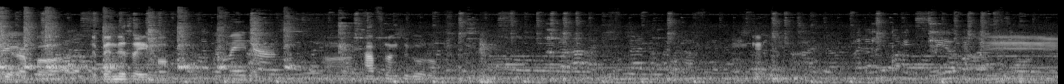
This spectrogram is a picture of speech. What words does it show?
Sira po. Depende sa imo. Gamay lang. Ah, half lang siguro. Okay. Eh,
